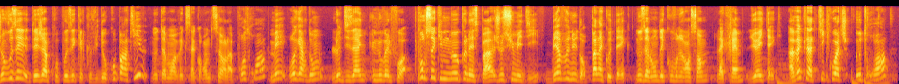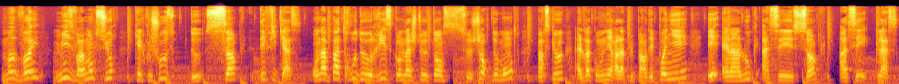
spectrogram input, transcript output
Je vous ai déjà proposé quelques vidéos comparatives, notamment avec sa grande sœur la Pro 3, mais regardons le design une nouvelle fois. Pour ceux qui ne me connaissent pas, je suis Mehdi, bienvenue dans Panacotech, nous allons découvrir ensemble la crème du high-tech. Avec la TicWatch E3, Mobvoi mise vraiment sur quelque chose de simple, d'efficace. On n'a pas trop de risques en achetant ce genre de montre parce que elle va convenir à la plupart des poignets et elle a un look assez simple, assez classe.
